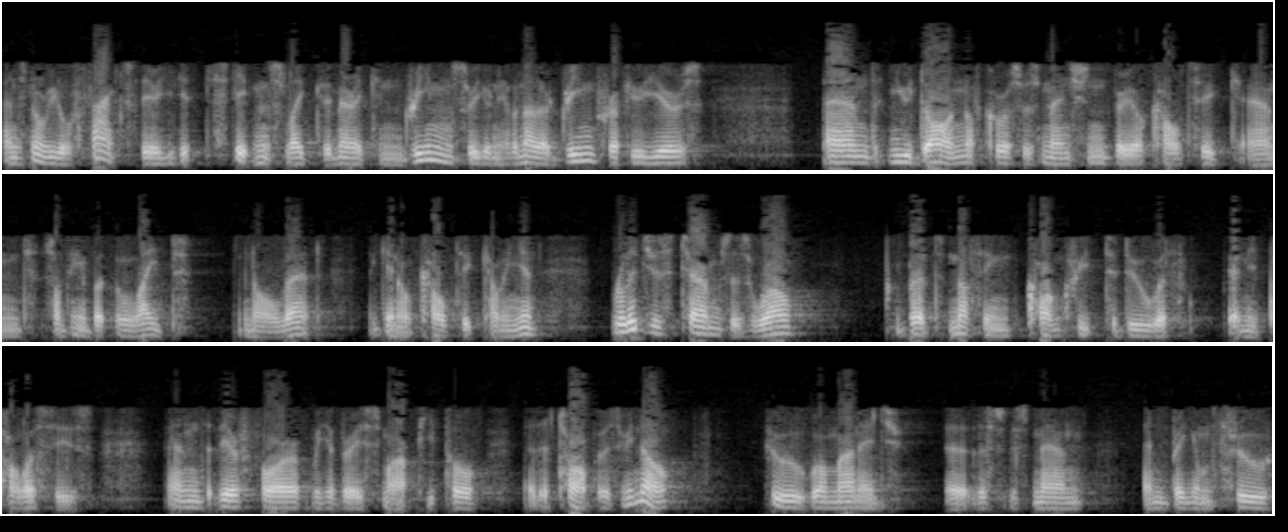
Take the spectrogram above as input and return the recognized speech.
and there's no real facts there. You get statements like the American dream, so you're going to have another dream for a few years. And New Dawn, of course, was mentioned, very occultic, and something about the light and all that. Again, occultic coming in. Religious terms as well, but nothing concrete to do with any policies. And therefore, we have very smart people at the top, as we know, who will manage uh, this, this man and bring him through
